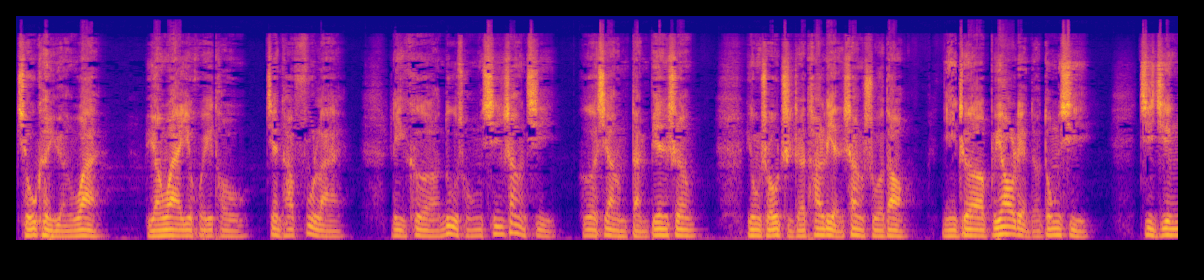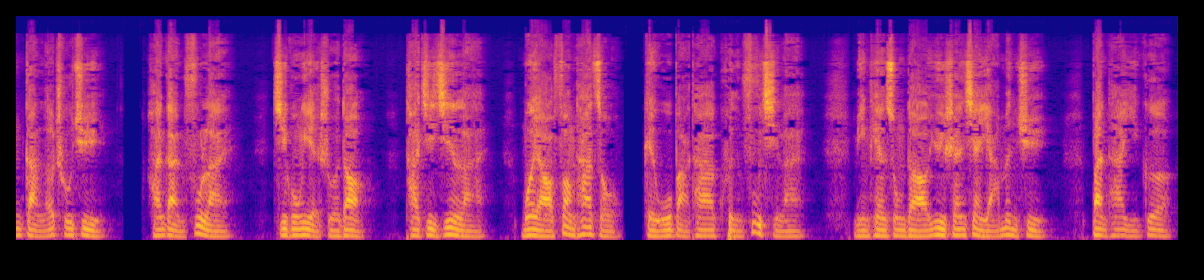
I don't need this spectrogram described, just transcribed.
求恳员外。员外一回头，见他复来，立刻怒从心上起，恶向胆边生，用手指着他脸上说道：“你这不要脸的东西，既经赶了出去，还敢复来？”济公也说道：“他既进来，莫要放他走。”给吾把他捆缚起来，明天送到玉山县衙门去，办他一个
